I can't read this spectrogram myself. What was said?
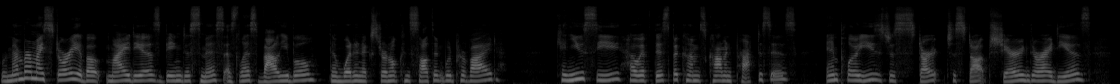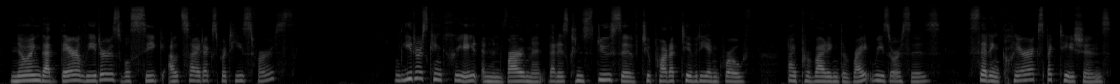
Remember my story about my ideas being dismissed as less valuable than what an external consultant would provide? Can you see how, if this becomes common practices, employees just start to stop sharing their ideas, knowing that their leaders will seek outside expertise first? Leaders can create an environment that is conducive to productivity and growth by providing the right resources, setting clear expectations,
